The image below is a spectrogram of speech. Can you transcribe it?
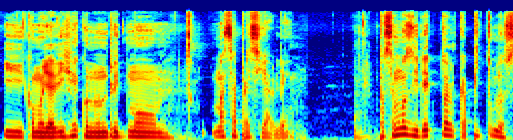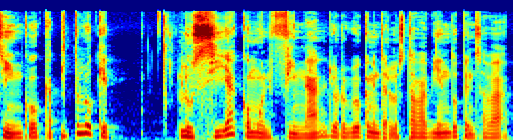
y como ya dije con un ritmo más apreciable. Pasemos directo al capítulo 5 capítulo que lucía como el final yo recuerdo que mientras lo estaba viendo pensaba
